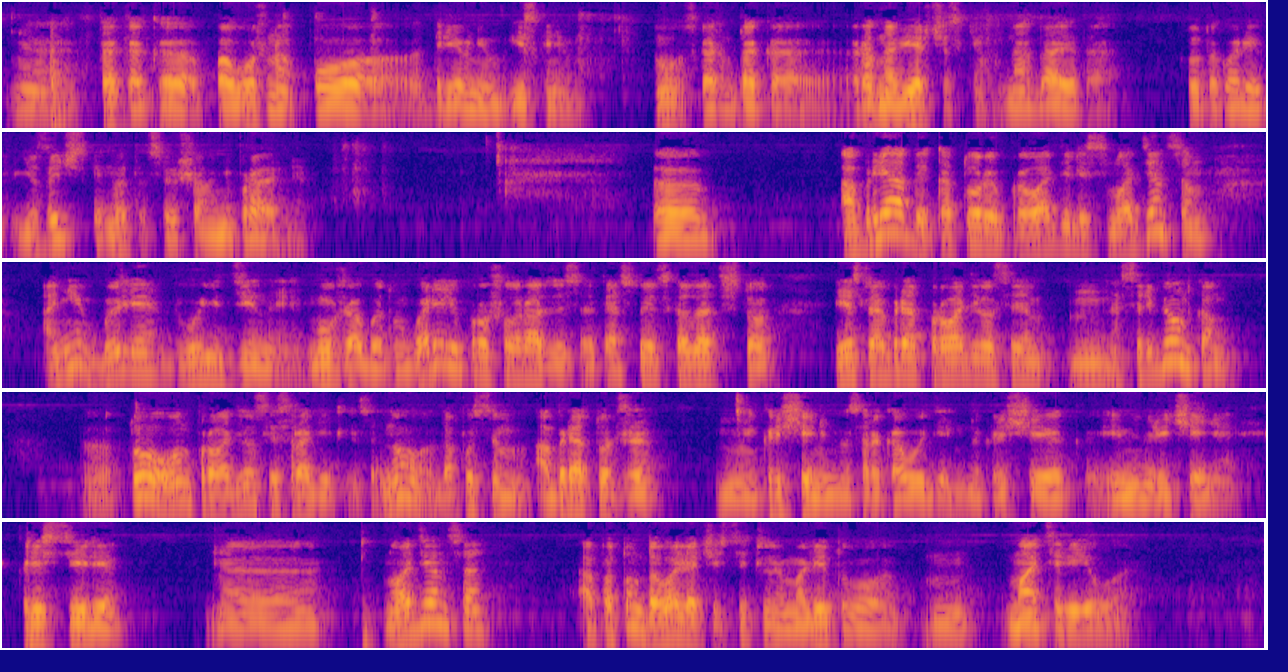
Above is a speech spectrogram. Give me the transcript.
э, так как э, положено по древним исканям, ну, скажем так, э, родноверческим. Иногда это кто-то говорит языческий, но это совершенно неправильно. Обряды, которые проводились с младенцем, они были двуединые. Мы уже об этом говорили в прошлый раз. Здесь опять стоит сказать, что если обряд проводился с ребенком, то он проводился и с родительницей. Ну, допустим, обряд тот же крещения на сороковой день, на креще именно речения. Крестили э, младенца, а потом давали очистительную молитву матери его.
